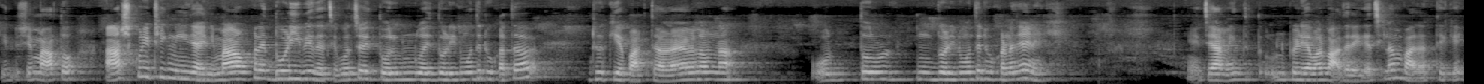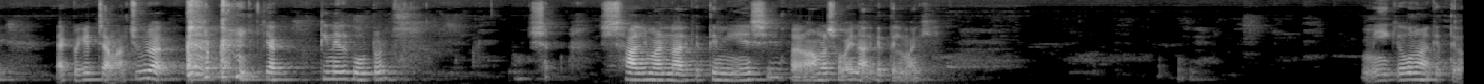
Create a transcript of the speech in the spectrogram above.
কিন্তু সে মা তো আঁশ করি ঠিক নিয়ে যায়নি। মা ওখানে দড়ি বেঁধেছে। বলছে ওই তরুল ওই দড়ির মধ্যে ঢুকাতে হবে, ঢুকিয়ে পারতে হবে। আমি বললাম, না, ওর তরুল দড়ির মধ্যে ঢোকানো যায় নাকি? যে আমি তরুল পেড়ে আবার বাজারে গেছিলাম, বাজার থেকে এক প্যাকেট চানাচুর আর এক টিনের কৌটোর শালিমার নারকেল তেল নিয়ে এসে কারণ আমরা সবাই নারকেল তেল মাখি। মেয়েকেও নারকেল তেল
